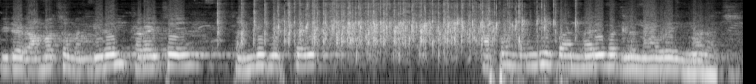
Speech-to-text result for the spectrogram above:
इथे रामाचं मंदिरही करायचंय चांगली गोष्ट आहे. आपण मंदिर बांधणारे मधलं नावराई महाराज.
